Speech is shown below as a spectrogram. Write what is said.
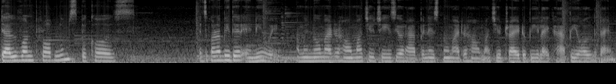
delve on problems because it's gonna be there anyway. I mean, no matter how much you chase your happiness, no matter how much you try to be like happy all the time,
